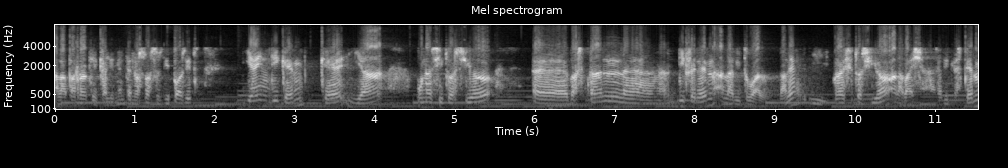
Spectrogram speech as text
a la parròquia que alimenten els nostres dipòsits, ja indiquen que hi ha una situació eh, bastant eh, diferent a l'habitual, vale? i una situació a la baixa, és a dir, que estem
